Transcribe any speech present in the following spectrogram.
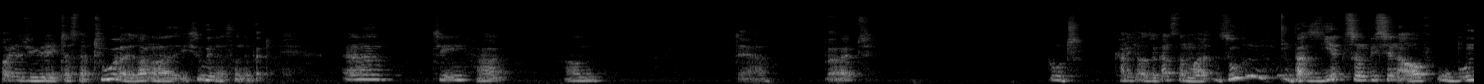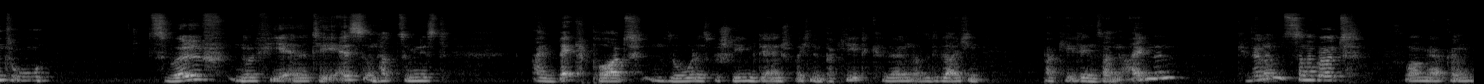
Brauche ich natürlich wieder die Tastatur. Also sagen wir mal, ich suche in das Thunderbird. Äh, T, H, von der Bird. Gut, kann ich also ganz normal suchen. Basiert so ein bisschen auf Ubuntu 12.04 LTS und hat zumindest ein Backport, so wurde es beschrieben, der entsprechenden Paketquellen, also die gleichen Pakete in seinen eigenen Quellen, Thunderbird vormerken.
